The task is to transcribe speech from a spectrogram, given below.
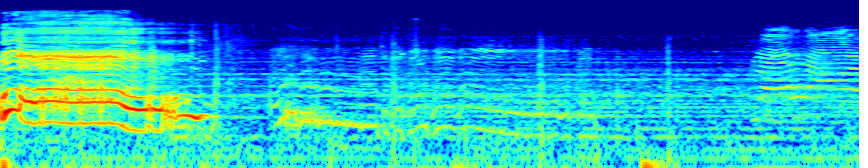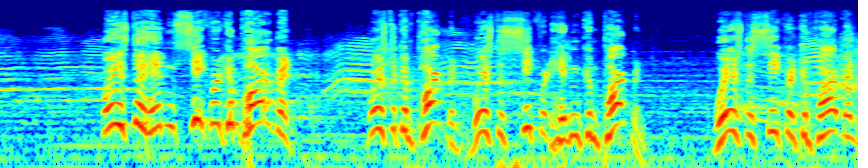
Oh! Where's the hidden secret compartment? Where's the compartment? Where's the secret hidden compartment? Where's the secret compartment?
